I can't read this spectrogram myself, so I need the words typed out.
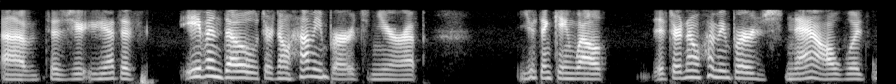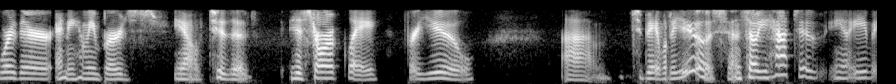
um, you you have to, even though there's no hummingbirds in Europe, you're thinking, well, if there are no hummingbirds now, would were there any hummingbirds, you know, to the historically for you um, to be able to use? And so you have to, you know, even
